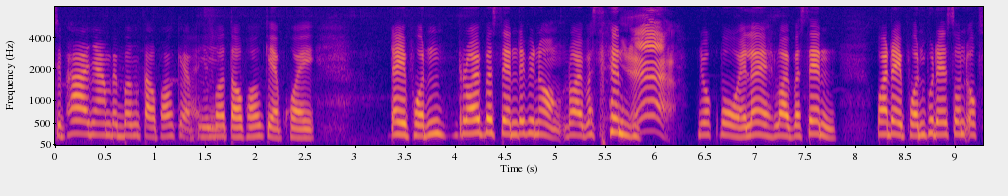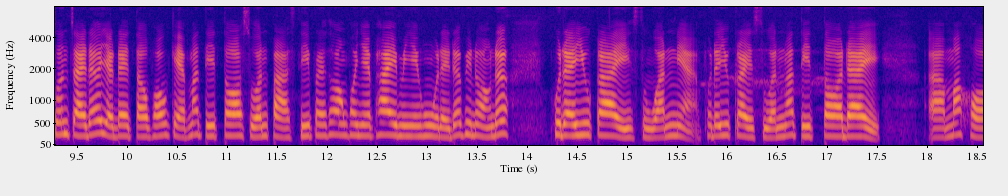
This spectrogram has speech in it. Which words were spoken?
สิพาย่างไปเบิ่งเตาเผาแก๊บเห็นบ่เตาเผาแก๊บข่อยได้ผล100%ได้อพี่น้อง100% Yeah. ยกโปรยเลยร้อยเปอร์เซ็นต์ว่าได้ผลผู้ใดสนอกสนใจเด้ออยากได้เตาเผาแกบมาติดต่อสวนป่าสีไพรทองพ่อใหญ่ไผ่แม่ใหญ่หูได้เด้อพี่น้องเด้อผู้ใดอยู่ใกล้สวนเนี่ยผู้ใดอยู่ใกล้สวนมาติดต่อได้อ่ามาขอ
